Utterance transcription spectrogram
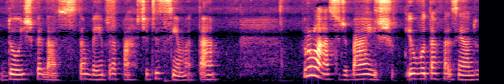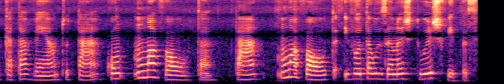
Dois pedaços também para a parte de cima, tá? Pro laço de baixo, eu vou estar tá fazendo catavento, tá? Com uma volta, tá? Uma volta e vou estar tá usando as duas fitas.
